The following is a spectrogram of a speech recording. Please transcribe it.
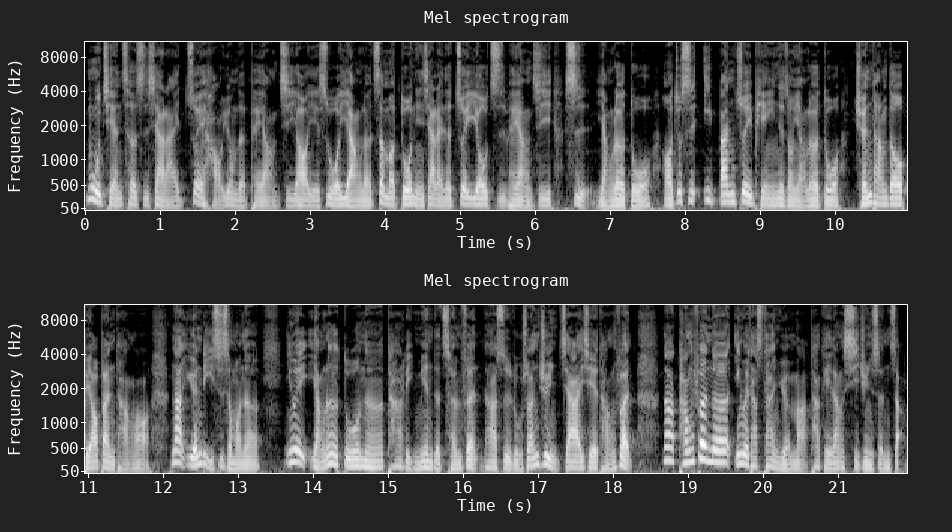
目前测试下来最好用的培养基哦，也是我养了这么多年下来的最优质培养基，是养乐多哦，就是一般最便宜那种养乐多，全糖都不要半糖哦。那原理是什么呢？因为养乐多呢，它里面的成分它是乳酸菌加一些糖分，那糖分呢，因为它是碳源嘛，它可以让细菌生长。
